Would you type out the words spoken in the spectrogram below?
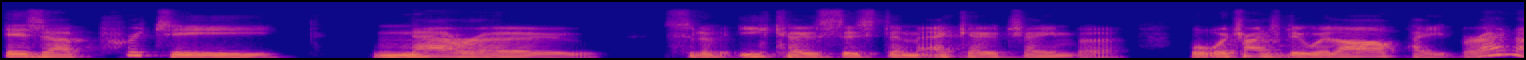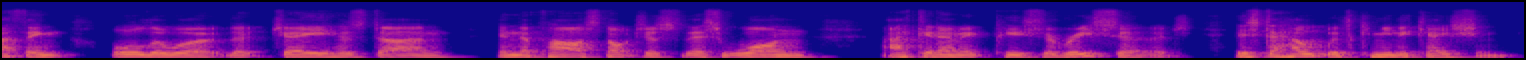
is a pretty narrow sort of ecosystem echo chamber. What we're trying to do with our paper, and I think all the work that Jay has done in the past, not just this one academic piece of research, is to help with communication.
